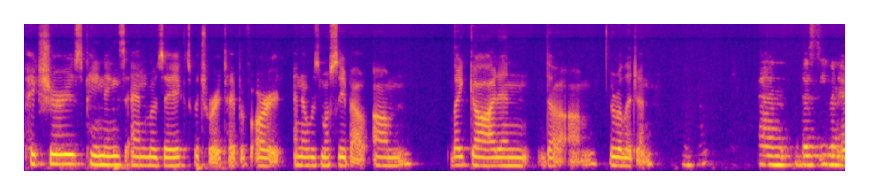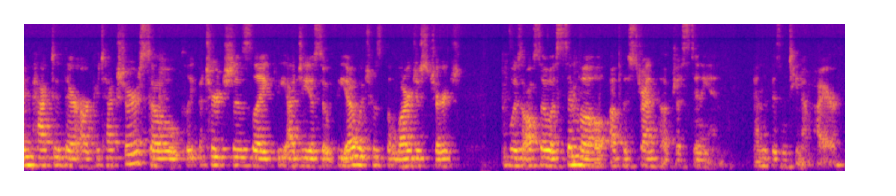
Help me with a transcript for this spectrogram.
pictures, paintings, and mosaics, which were a type of art, and it was mostly about um, like God and the um, the religion. Mm-hmm. And this even impacted their architecture. So, like a churches like the Hagia Sophia, which was the largest church, was also a symbol of the strength of Justinian and the Byzantine Empire.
